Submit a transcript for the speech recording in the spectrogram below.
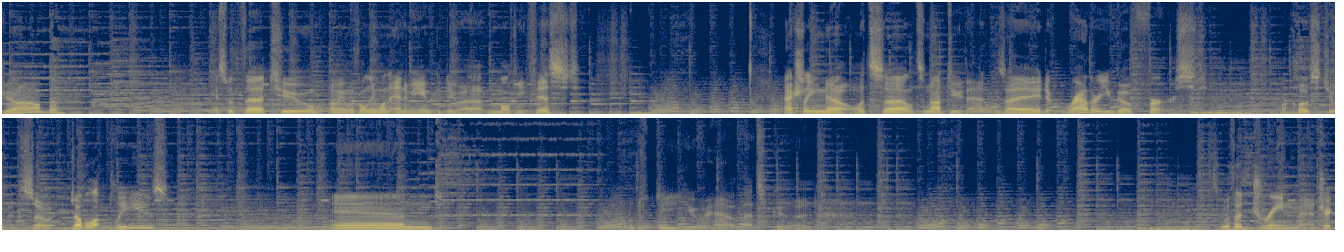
job. I guess with the two, I mean with only one enemy, we could do a multi-fist. Actually, no. Let's uh, let's not do that because I'd rather you go first or close to it. So double up, please. And what do you have? That's good. With a drain magic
